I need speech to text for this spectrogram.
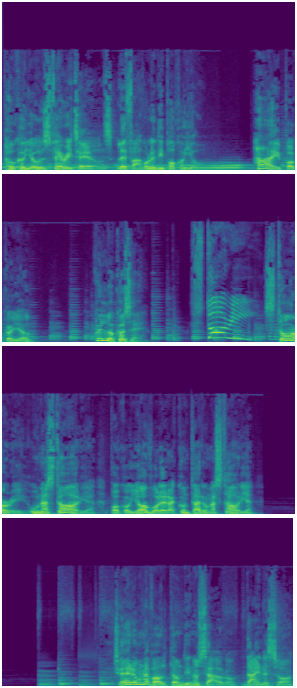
Pocoyo's Fairy Tales, le favole di Pocoyo. Hi, Pocoyo. Quello cos'è? Story. Story, una storia. Pocoyo vuole raccontare una storia. C'era una volta un dinosauro, Dinosaur,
